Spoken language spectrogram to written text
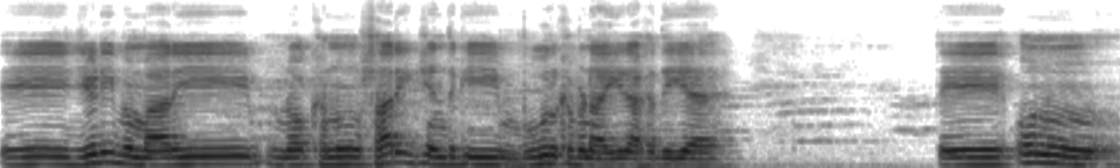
ਤੇ ਜਿਹੜੀ ਬਿਮਾਰੀ ਮਨੁੱਖ ਨੂੰ ਸਾਰੀ ਜ਼ਿੰਦਗੀ ਮੂਰਖ ਬਣਾਈ ਰੱਖਦੀ ਹੈ ਤੇ ਉਹਨੂੰ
